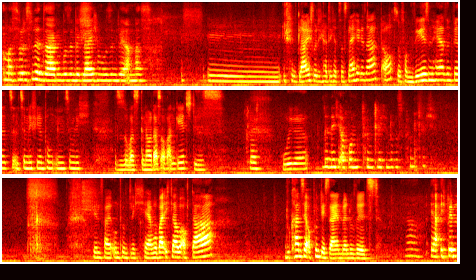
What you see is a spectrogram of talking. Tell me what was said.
Was würdest du denn sagen? Wo sind wir gleich und wo sind wir anders? Mm, Ich finde gleich, würde ich, hatte ich jetzt das gleiche gesagt auch. So vom Wesen her sind wir jetzt in ziemlich vielen Punkten ziemlich, also so was genau das auch angeht, dieses Vielleicht ruhige, bin ich auch unpünktlich und du bist pünktlich. Auf jeden Fall unpünktlich her. Wobei ich glaube auch da, du kannst ja auch pünktlich sein, wenn du willst. Ja. ja, ich bin,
